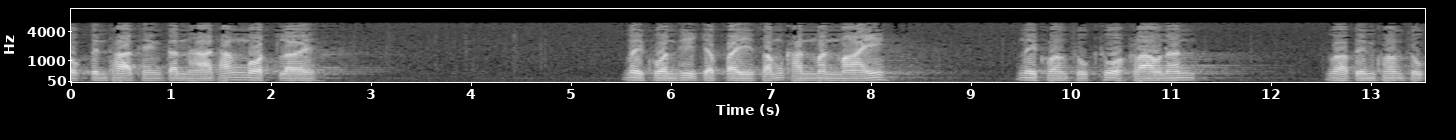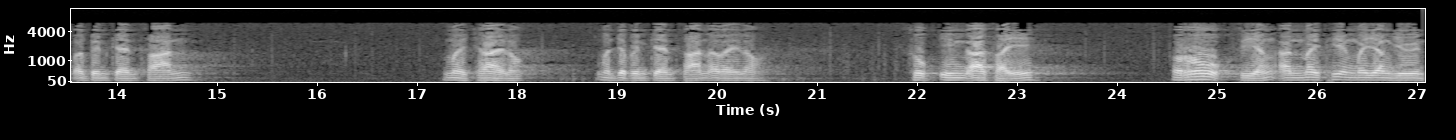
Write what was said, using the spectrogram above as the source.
ตกเป็นทาสแห่งตัณหาทั้งหมดเลย ไม่ควรที่จะไปสำคัญมั่นหมาย ในความสุขชั่วคราวนั้น ว่าเป็นความสุขอันเป็นแก่นสาร ไม่ใช่หรอก มันจะเป็นแก่นสารอะไรหรอกสุขอิงอาศัย รูปเสียงอันไม่เที่ยงไม่ยั่งยืน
